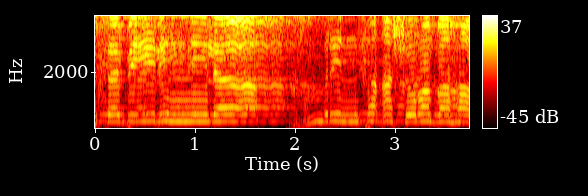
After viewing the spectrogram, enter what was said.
സബീലിൻ ഫഅശ്റബഹാ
